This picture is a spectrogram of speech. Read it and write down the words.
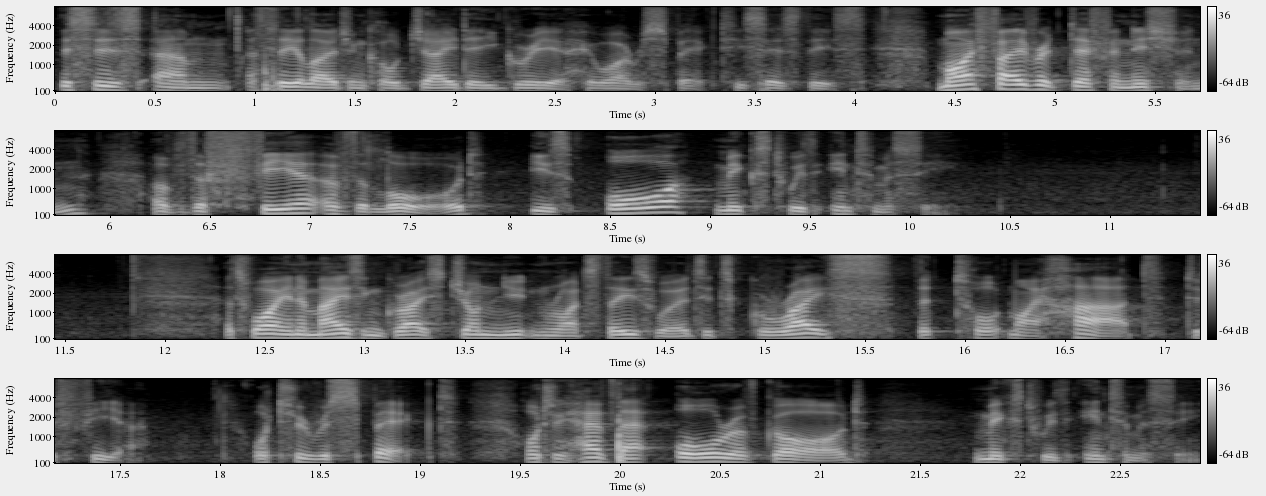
This is um, a theologian called J.D. Greear, who I respect. He says this My favourite definition of the fear of the Lord is awe mixed with intimacy. That's why in Amazing Grace, John Newton writes these words It's grace that taught my heart to fear, or to respect, or to have that awe of God mixed with intimacy.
